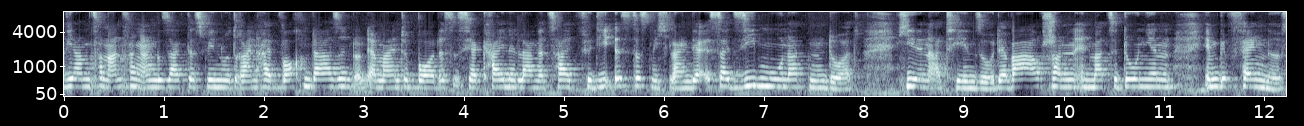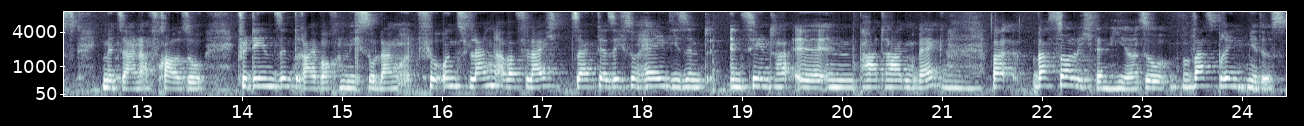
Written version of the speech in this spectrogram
wir haben von Anfang an gesagt, dass wir nur dreieinhalb Wochen da sind und er meinte, boah, das ist ja keine lange Zeit. Für die ist es nicht lang. Der ist seit sieben Monaten dort, hier in Athen so. Der war auch schon in Mazedonien im Gefängnis mit seiner Frau so. Für den sind drei Wochen nicht so lang und für uns lang, aber vielleicht sagt er sich so, hey, die sind in, zehn äh, in ein paar Tagen weg. Mhm. Was soll ich denn hier? So, was bringt mir das?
